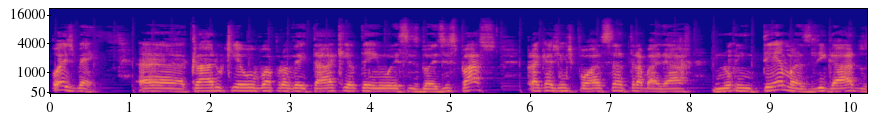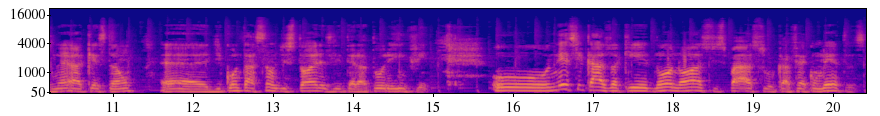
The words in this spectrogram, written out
Pois bem, uh, claro que eu vou aproveitar que eu tenho esses dois espaços para que a gente possa trabalhar no, em temas ligados né, à questão uh, de contação de histórias, literatura, enfim. O, nesse caso aqui, no nosso espaço Café com Letras,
